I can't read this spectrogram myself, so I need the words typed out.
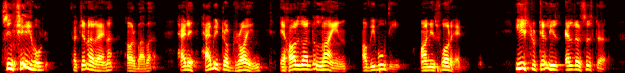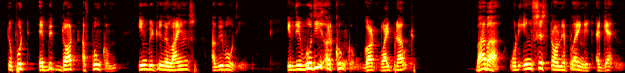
Since childhood, Satyanarayana, our Baba, had a habit of drawing a horizontal line of vibhuti on his forehead. He used to tell his elder sister to put a big dot of kumkum in between the lines of vibhuti. If the vibhuti or kumkum got wiped out, Baba would insist on applying it again.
